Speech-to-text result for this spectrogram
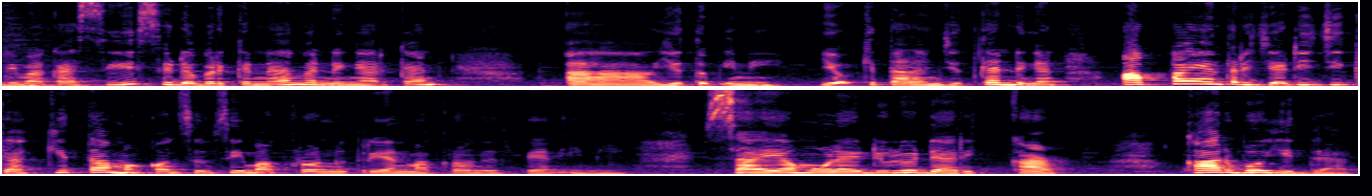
Terima kasih sudah berkenan mendengarkan uh, YouTube ini. Yuk kita lanjutkan dengan apa yang terjadi jika kita mengkonsumsi makronutrien-makronutrien ini. Saya mulai dulu dari carb, karbohidrat.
